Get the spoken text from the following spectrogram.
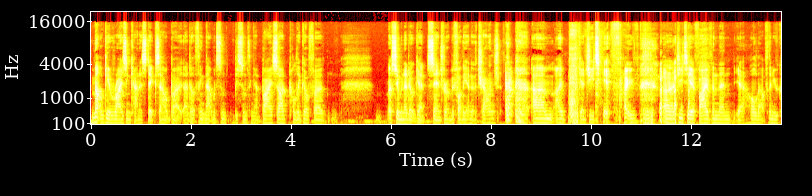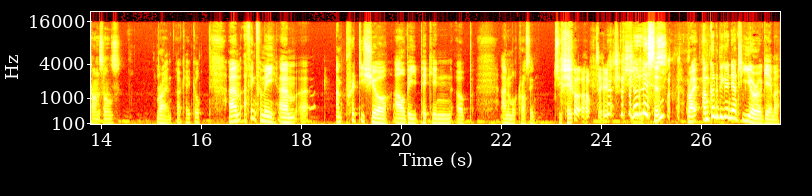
Metal Gear Rising kind of sticks out, but I don't think that would some, be something I'd buy. So I'd probably go for assuming I don't get Saints Row before the end of the challenge, um, I probably get GTA Five, uh, GTA Five, and then yeah, hold out for the new consoles. Right. Okay. Cool. Um, I think for me, um, uh, I'm pretty sure I'll be picking up Animal Crossing to take. Shut up, dude. No, listen. Right, I'm going to be going down to Eurogamer.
